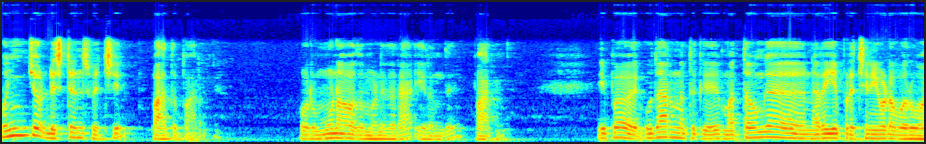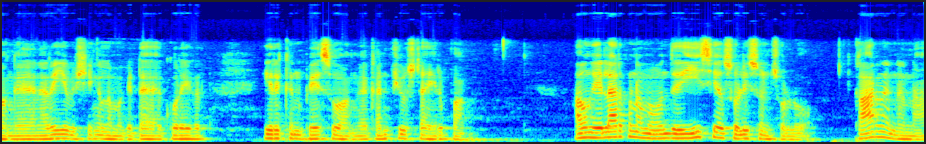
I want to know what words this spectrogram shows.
கொஞ்சம் டிஸ்டன்ஸ் வச்சு பார்த்து பாருங்கள் ஒரு மூணாவது மனிதராக இருந்து பாருங்கள் இப்போ உதாரணத்துக்கு மற்றவங்க நிறைய பிரச்சனையோடு வருவாங்க நிறைய விஷயங்கள் நம்மக்கிட்ட குறைகள் இருக்குன்னு பேசுவாங்க கன்ஃபியூஸ்டாக இருப்பாங்க. அவங்க எல்லாருக்கும் நம்ம வந்து ஈஸியாக சொல்யூஷன் சொல்லுவோம். காரணம் என்னென்னா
